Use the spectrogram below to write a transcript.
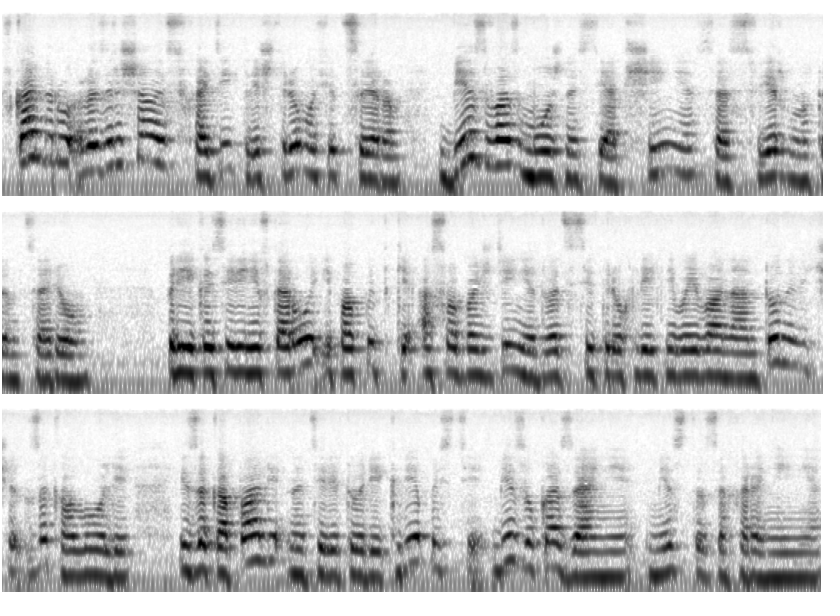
В камеру разрешалось входить лишь трем офицерам, без возможности общения со свергнутым царем. При Екатерине II и попытке освобождения 23-летнего Ивана Антоновича закололи – и закопали на территории крепости без указания места захоронения.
